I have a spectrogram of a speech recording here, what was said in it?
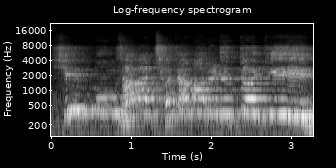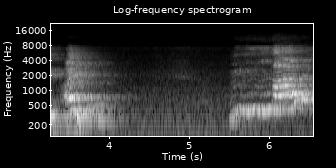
신봉사가 처자 말을 듣던지 아이. 눈에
